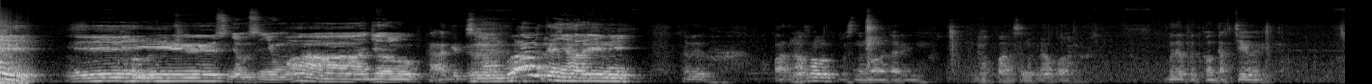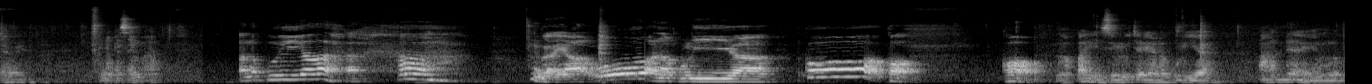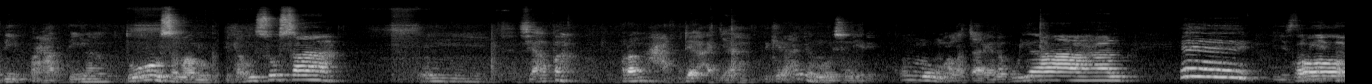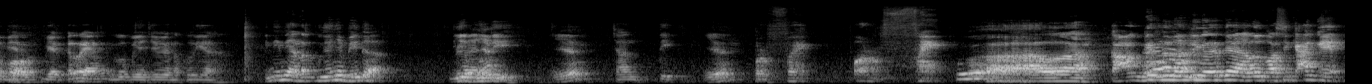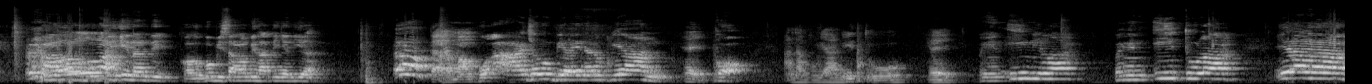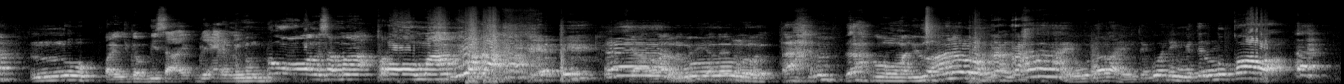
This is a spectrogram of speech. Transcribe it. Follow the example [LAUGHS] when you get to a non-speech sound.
Eh, senyum-senyum aja lu. kaget Seneng banget kayaknya hari ini. aduh Kenapa lu? gue seneng banget hari ini Kenapa? Seneng kenapa? gue dapet kontak cewek Cewek. Anak SMA. anak kuliah lah Ah, enggak ya. Oh, anak kuliah. Kok, kok. Kok, ngapain sih lu cari anak kuliah? Ada yang lebih perhatian tuh sama lu ketika lu susah. Hmm, siapa orang ada aja. Pikir aja mau sendiri. Lu malah cari anak kuliahan. Hei, Justru Oh, gitu, biar, oh. biar keren gue punya cewek anak kuliah. Ini nih anak kuliahnya beda. Dia Bedanya? putih, Iya, cantik, iya. perfect, perfect. Walah. Kaget lu nanti ngeliatnya, lu pasti kaget. Kalau buktiin nanti, kalau gue bisa ngambil hatinya dia. Ah, kayak mampu aja lu biayain anak kuliahan. Hei, kok anak kuliahan itu, hei, pengen inilah, pengen itulah. Ya, lu paling juga bisa beli air minum doang sama Roma. Sialan lu. [LAUGHS] Ah, ah, gue mau mandi dulu. Mana lu? Gerah, gerah. Ah, ya udahlah, yang penting gua diingetin lu kok. Eh.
